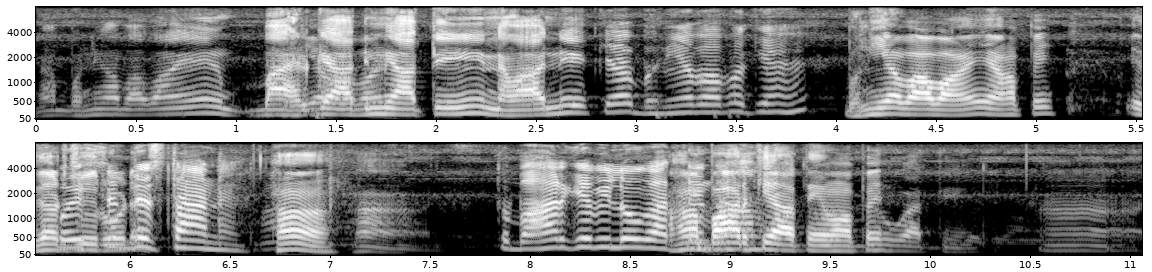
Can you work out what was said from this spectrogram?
ना भुनिया बाबा हैं बाहर के आदमी आते हैं नहाने क्या भनिया बाबा क्या है? भुनिया बाबा है यहाँ पे इधर जो रोड है। स्थान है? हाँ। हाँ। तो बाहर के भी लोग आते हाँ हैं बाहर के आते हैं वहाँ पे। आते हैं। हाँ,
